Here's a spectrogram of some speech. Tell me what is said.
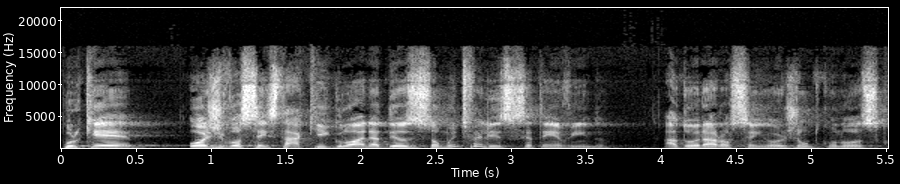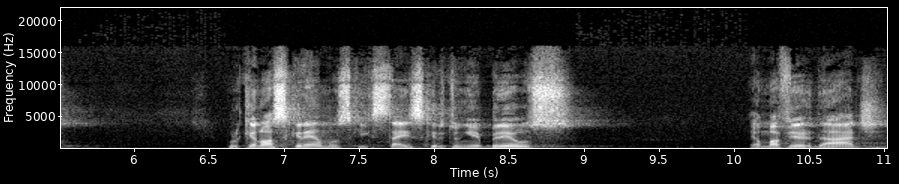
Porque hoje você está aqui, glória a Deus, estou muito feliz que você tenha vindo adorar ao Senhor junto conosco. Porque nós cremos que está escrito em Hebreus é uma verdade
